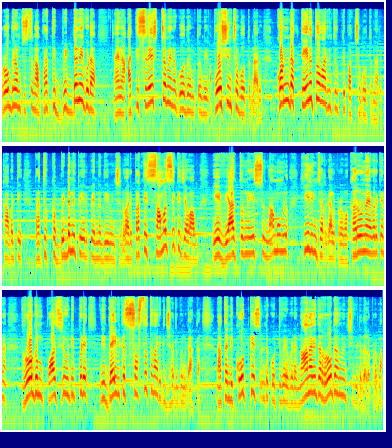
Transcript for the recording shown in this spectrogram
ప్రోగ్రాం చూస్తున్న ప్రతి బిడ్డని కూడా ఆయన అతి శ్రేష్టమైన గోధుమతో మీరు పోషించబోతున్నారు. కొండ తేనెతో వారిని తృప్తిపరచబోతున్నారు. కాబట్టి ప్రతి ఒక్క బిడ్డని పేరు పేరున దీవించిన వారి ప్రతి సమస్యకి జవాబు. ఏ వ్యాధున్న యేసు నామంలో హీలింగ్ జరగాలి ప్రభా. కరోనా ఎవరికైనా రోగం పాజిటివ్ ఉంటే ఇప్పుడే నీ దైవిక స్వస్థత వారికి జరుగును గాక. నా తండ్రి కోర్టు కేసు ఉంటే కొట్టివేయబడ. నానావిధ రోగాల నుంచి విడుదల ప్రభా.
